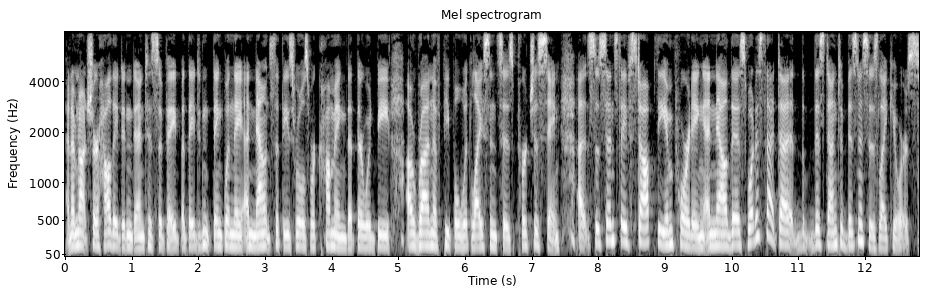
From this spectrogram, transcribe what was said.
and I'm not sure how they didn't anticipate, but they didn't think when they announced that these rules were coming that there would be a run of people with licenses purchasing. Uh, so since they've stopped the importing and now this, what has that do, this done to businesses like yours?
